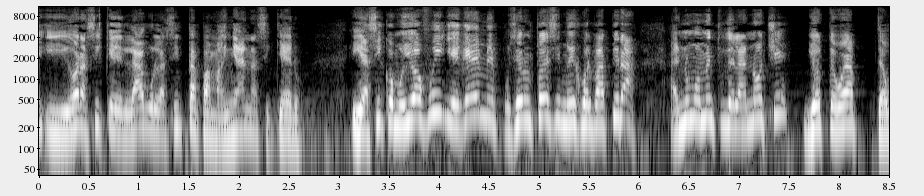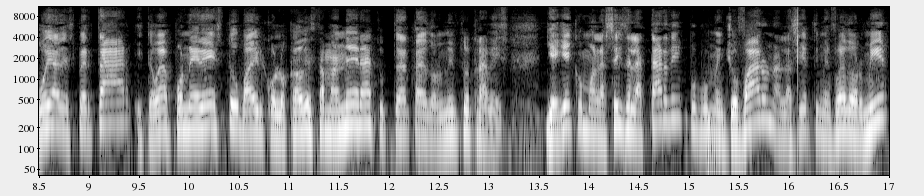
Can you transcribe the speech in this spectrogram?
y ahora sí que le hago la cita para mañana si quiero. Y así como yo fui, llegué, me pusieron todo eso y me dijo el vato, mira, en un momento de la noche yo te voy a, te voy a despertar y te voy a poner esto, va a ir colocado de esta manera, tú trata de dormirte otra vez. Llegué como a las 6 de la tarde, pum, pum, me enchufaron, a las 7 me fui a dormir.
